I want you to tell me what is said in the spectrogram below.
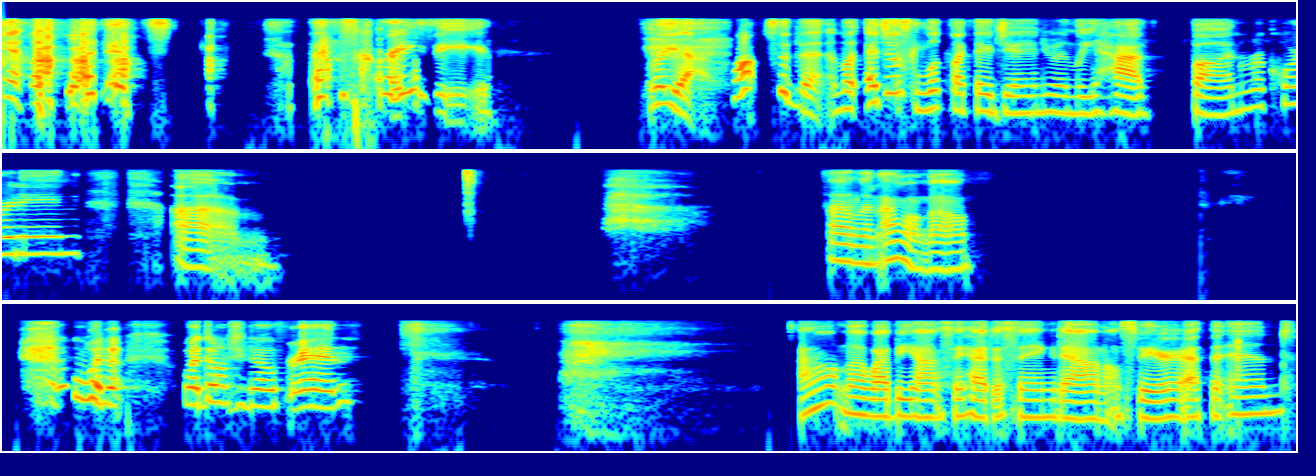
can't like what? That's crazy. But yeah, props to them. Like it just looked like they genuinely had fun recording. Um Ellen, I don't know. What what don't you know, friend? I don't know why Beyonce had to sing down on Spirit at the end.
